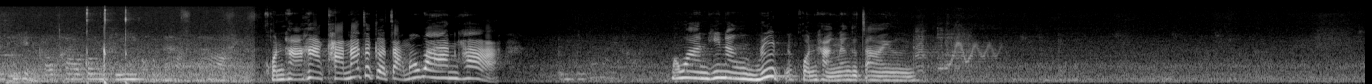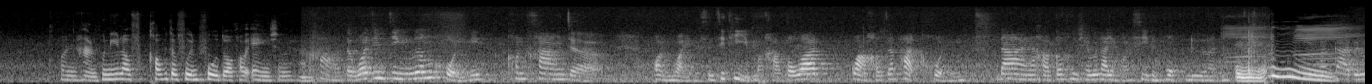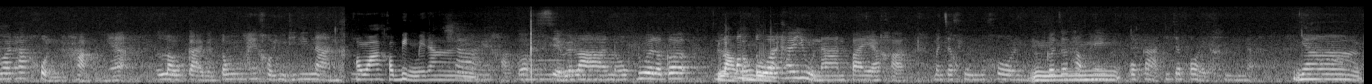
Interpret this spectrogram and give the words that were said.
ที่เห็นคร่าวๆก็คือมีขนหางค่ะคนหาหักค่ะน่าจะเกิดจากเมื่อวานค่ะ เมื่อวานที่นางรืดขนหางนางกระจายเลย ขนหางพวกนี้เราเขาจะฟื้นฟูตัวเขาเองใช่ไหมคะค่ะ แต่ว่าจริง ๆ เรื่องขนนี่ค่อนข้างจะอ่อนไหวเซนซิทีฟอะค่ะเพราะว่ากว่าเขาจะผัดขน ได้นะคะ ก็คือใช้เวลาอย่างน้อย4-6เดือนกลายเป็นว่าถ้าขนหักเนี้ยเรากลายเป็นต้องให้เขาอยู่ที่นี่นานขึ้นเพราะว่าเขาบินไม่ได้ใช่ค่ะ ก็เสียเวลานกด้วยแล้วก็เราบาต้องงตัวดูแลถ้าอยู่นานไปอะค่ะ มันจะคุ้นคนอืมก็จะทำให้โอกาสที่จะปล่อยคืนอะยาก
